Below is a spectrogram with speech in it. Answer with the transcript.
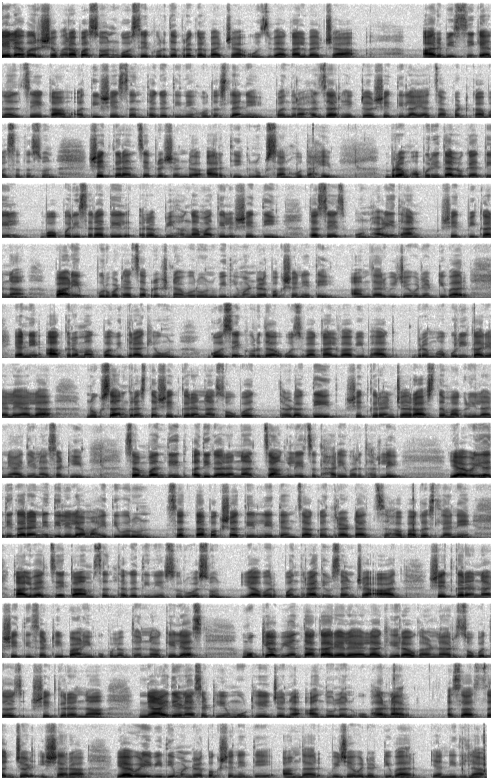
गेल्या वर्षभरापासून गोसेखुर्द प्रकल्पाच्या उजव्या कालव्याच्या आरबीसी कॅनलचे काम अतिशय संथ गतीने होत असल्याने पंधरा हजार हेक्टर शेतीला याचा फटका बसत असून शेतकऱ्यांचे प्रचंड आर्थिक नुकसान होत आहे. ब्रह्मपुरी तालुक्यातील व परिसरातील रब्बी हंगामातील शेती तसेच उन्हाळी धान शेतपिकांना पाणी पुरवठ्याच्या प्रश्नावरून विधिमंडळ पक्षनेते आमदार विजय वडेट्टीवार यांनी आक्रमक पवित्रा घेऊन गोसेखुर्द उजवा कालवा विभाग ब्रह्मपुरी कार्यालयाला नुकसानग्रस्त शेतकऱ्यांना सोबत धडक देत शेतकऱ्यांच्या रास्त मागणीला न्याय देण्यासाठी संबंधित अधिकाऱ्यांना चांगलेच धारेवर धरले. यावेळी अधिकाऱ्यांनी दिलेल्या माहितीवरून सत्ता पक्षातील नेत्यांचा कंत्राटात सहभाग असल्याने कालव्याचे काम संथगतीने सुरू असून यावर पंधरा दिवसांच्या आत शेतकऱ्यांना शेतीसाठी पाणी उपलब्ध न केल्यास मुख्य अभियंता कार्यालयाला घेराव घालणार सोबतच शेतकऱ्यांना न्याय देण्यासाठी मोठे जन आंदोलन उभारणार असा सज्जड इशारा यावेळी विधिमंडळ पक्षनेते आमदार विजय वडट्टीवार यांनी दिला.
